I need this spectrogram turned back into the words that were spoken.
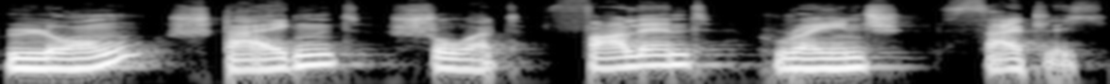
Long, steigend, short, fallend, range, seitlich.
